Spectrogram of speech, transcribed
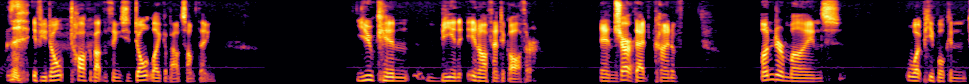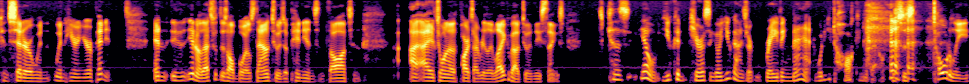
if you don't talk about the things you don't like about something, you can be an inauthentic author. And Sure. that kind of undermines what people can consider when when hearing your opinion and you know that's what this all boils down to is opinions and thoughts and I, I it's one of the parts i really like about doing these things because yo you could hear us and go you guys are raving mad what are you talking about this is totally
